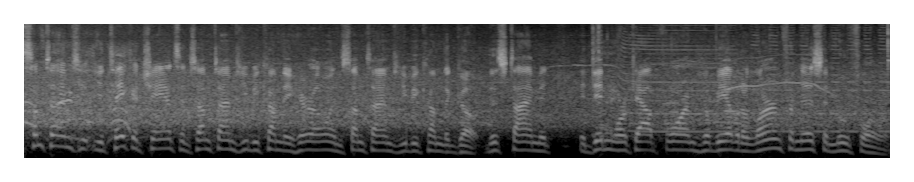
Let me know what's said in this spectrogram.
sometimes you, you take a chance, and sometimes you become the hero, and sometimes you become the GOAT. This time, it, it didn't work out for him. He'll be able to learn from this and move forward.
